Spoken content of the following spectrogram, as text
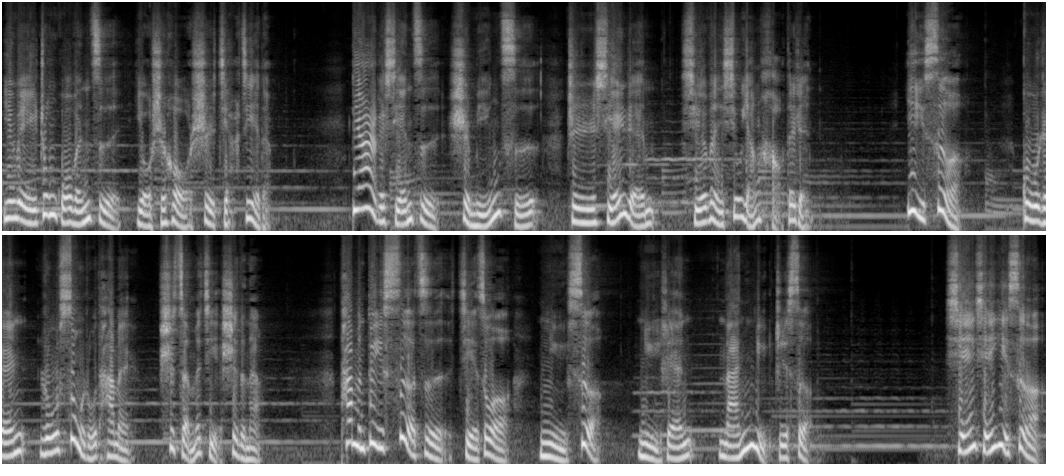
因为中国文字有时候是假借的；第二个“贤”字是名词，指贤人、学问修养好的人。易色，古人如宋儒他们是怎么解释的呢？他们对“色”字解作女色、女人、男女之色。贤贤易色，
